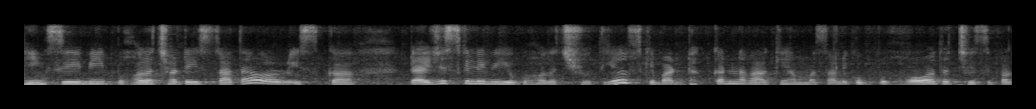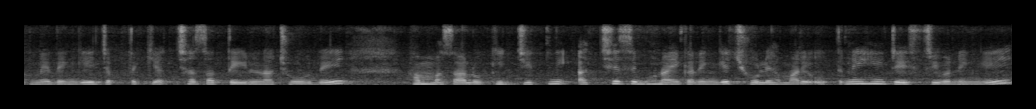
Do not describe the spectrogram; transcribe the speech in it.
हींग से भी बहुत अच्छा टेस्ट आता है और इसका डाइजेस्ट के लिए भी ये बहुत अच्छी होती है। उसके बाद ढक्कन लगा के हम मसाले को बहुत अच्छे से पकने देंगे। जब तक कि अच्छा सा तेल ना छोड़ दे, हम मसालों की जितनी अच्छे से भुनाई करेंगे, छोले हमारे उतने ही टेस्टी बनेंगे।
